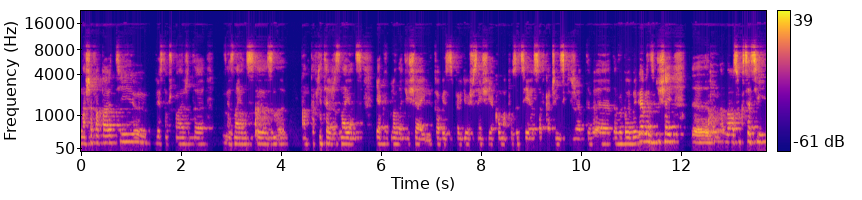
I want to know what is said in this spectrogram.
na szefa partii. Jestem przekonany, że te, znając Pan pewnie też znając, jak wygląda dzisiaj i Sprawiedliwość, w sensie jaką ma pozycję Jarosław Kaczyński, że te, te wybory wygra, więc dzisiaj e, no, o sukcesji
